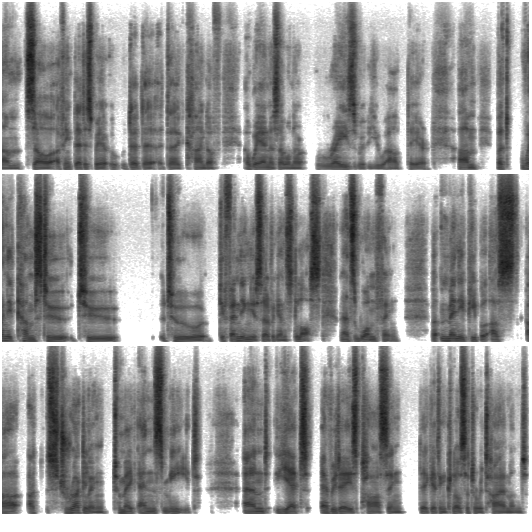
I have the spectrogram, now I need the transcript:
Um, so I think that is where the the, the kind of awareness I want to raise with you out there. Um, but when it comes to to to defending yourself against loss, that's one thing. But many people are, are, are struggling to make ends meet. And yet every day is passing. They're getting closer to retirement.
